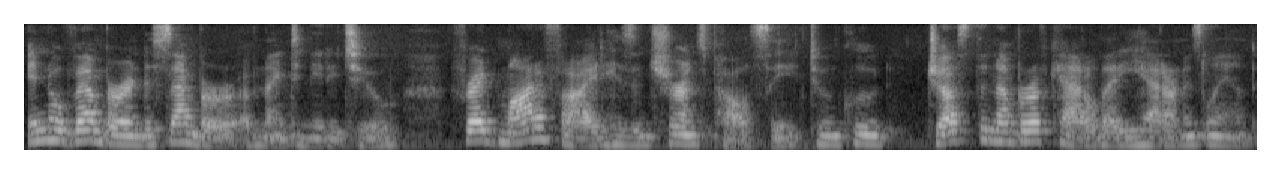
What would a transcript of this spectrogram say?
In November and December of 1982, Fred modified his insurance policy to include just the number of cattle that he had on his land.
